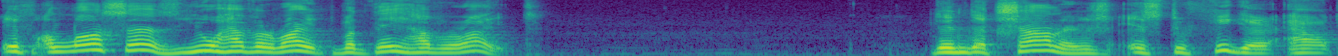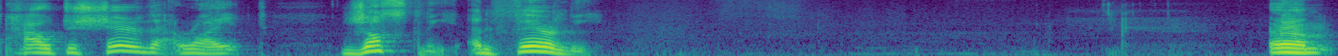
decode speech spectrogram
if Allah says you have a right, but they have a right, then the challenge is to figure out how to share that right justly and fairly. Um,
